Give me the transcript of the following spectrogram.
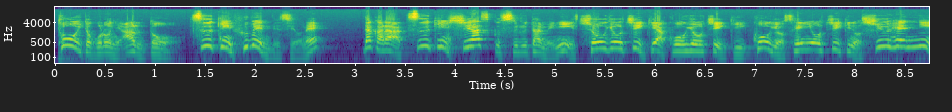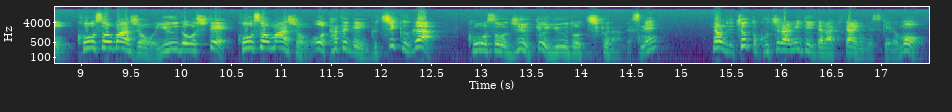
遠いところにあると通勤不便ですよね。だから通勤しやすくするために商業地域や工業地域、工業専用地域の周辺に高層マンションを誘導して高層マンションを建てていく地区が高層住居誘導地区なんですね。なのでちょっとこちら見ていただきたいんですけども、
